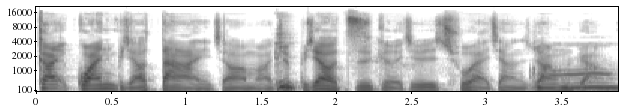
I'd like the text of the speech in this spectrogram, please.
官官比较大，你知道吗？就比较有资格，就是出来这样嚷嚷。哦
